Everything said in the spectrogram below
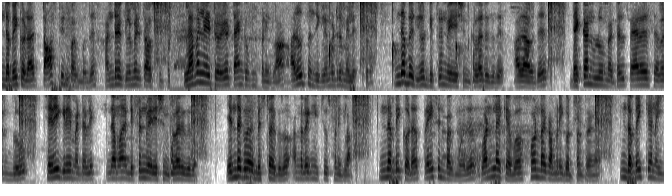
இந்த பைக்கோட டாப் ஸ்பீட் பார்க்கும்போது hundred kilometre top speed eleven litre வரையும் டேங்க் ஃபில் பண்ணிக்கலாம். அறுபத்தஞ்சு கிலோமீட்டர் மைலேஜ் தரும் இந்த பைக்லையும் டிஃப்ரெண்ட் வேரியேஷன் கலர் இருக்குது. அதாவது decent blue metal pearl siren blue heavy grey metallic இந்த மாதிரி டிஃப்ரெண்ட் வேரியேஷன் கலர் இருக்குது. எந்த கலர் பெஸ்ட்டாக இருக்குதோ அந்த பைக் நீங்கள் சூஸ் பண்ணிக்கலாம். இந்த பைக்கோட ப்ரைஸ்னு பார்க்கும்போது one lakh above Honda company quote பண்ணுறாங்க இந்த பைக்கை நான்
